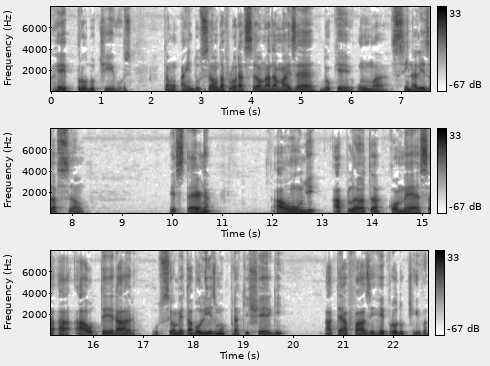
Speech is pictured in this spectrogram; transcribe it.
reprodutivos. Então, a indução da floração nada mais é do que uma sinalização externa aonde a planta começa a alterar o seu metabolismo para que chegue até a fase reprodutiva.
